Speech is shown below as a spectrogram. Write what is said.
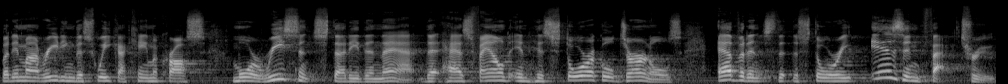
But in my reading this week, I came across more recent study than that that has found in historical journals evidence that the story is in fact true.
